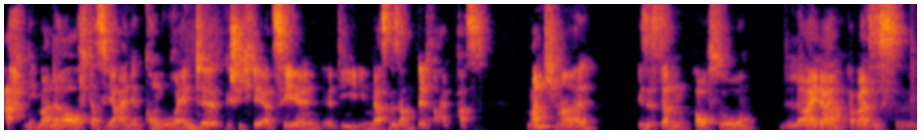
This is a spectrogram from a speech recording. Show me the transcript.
achten immer darauf, dass wir eine kongruente Geschichte erzählen, äh, die in das Gesamtbild reinpasst. Manchmal ist es dann auch so, leider, aber es ist äh,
